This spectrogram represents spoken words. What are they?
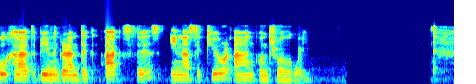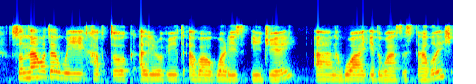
who had been granted access in a secure and controlled way. So now that we have talked a little bit about what is EGA and why it was established,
